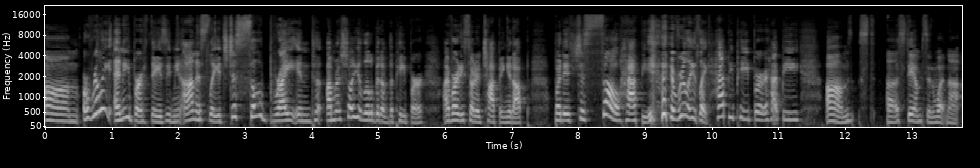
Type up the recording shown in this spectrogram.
um, or really any birthdays. I mean, honestly, it's just so bright. And I'm going to show you a little bit of the paper. I've already started chopping it up, but it's just so happy. it really is like happy paper, happy um, uh, stamps and whatnot.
